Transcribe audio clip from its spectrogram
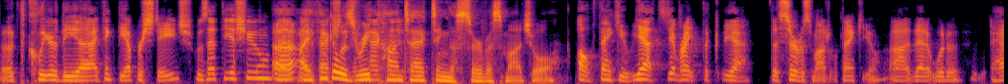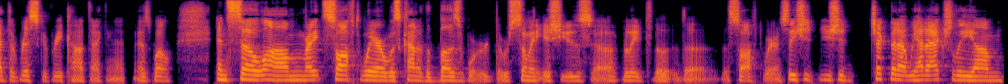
uh, to clear the uh, I think the upper stage was that the issue. Uh, I think it was recontacting the service module. Oh, thank you. Yeah, yeah, right. The, yeah, the service module. Thank you. Uh, that it would have had the risk of recontacting that as well. And so, um, right, software was kind of the buzzword. There were so many issues uh, related to the, the, the software. So you should you should check that out. We had actually um,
